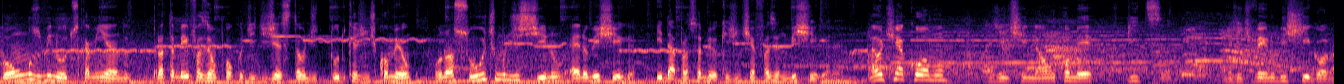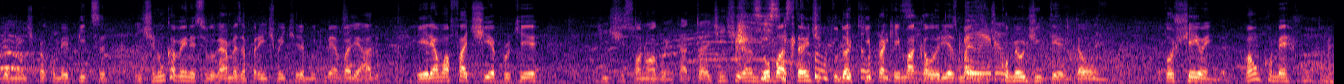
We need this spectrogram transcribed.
bons minutos caminhando, para também fazer um pouco de digestão de tudo que a gente comeu, o nosso último destino é no Bexiga. E dá pra saber o que a gente ia fazer no Bexiga, né? Não tinha como a gente não comer pizza. A gente veio no Bexiga, obviamente, para comer pizza. A gente nunca veio nesse lugar, mas aparentemente ele é muito bem avaliado. E ele é uma fatia porque a gente só não aguenta. A gente andou bastante tudo aqui para queimar calorias, mas a gente comeu o dia inteiro. Então eu tô cheio ainda. Vamos comer, vamos comer.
